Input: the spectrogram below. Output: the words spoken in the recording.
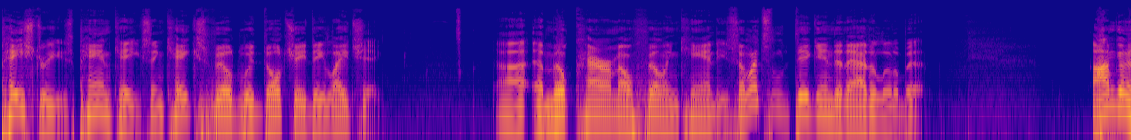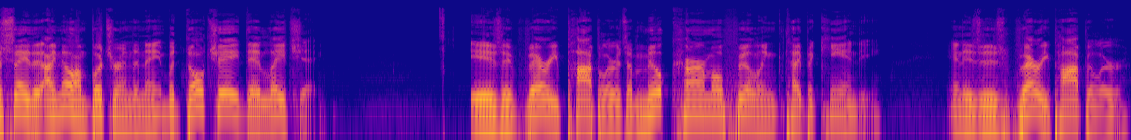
pastries, pancakes, and cakes filled with dulce de leche, uh, a milk caramel filling candy. So let's dig into that a little bit. I'm going to say that I know I'm butchering the name, but dulce de leche is a very popular. It's a milk caramel filling type of candy, and it is very popular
